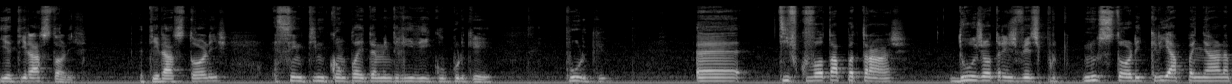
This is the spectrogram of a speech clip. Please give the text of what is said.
e a tirar stories. A tirar stories, senti-me completamente ridículo. Porquê? Porque uh, tive que voltar para trás duas ou três vezes porque no story queria apanhar a,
